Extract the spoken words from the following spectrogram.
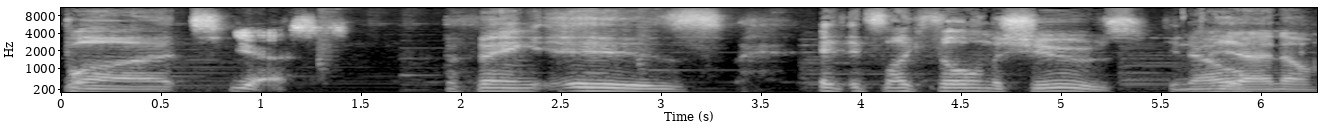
But Yes. the thing is, it, it's like filling the shoes, you know. Yeah, I know.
